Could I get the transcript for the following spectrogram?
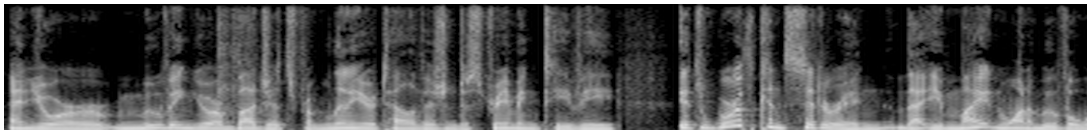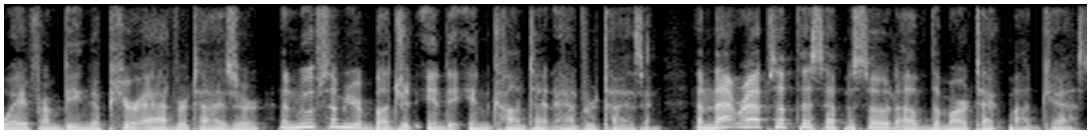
and you're moving your budgets from linear television to streaming TV, it's worth considering that you might want to move away from being a pure advertiser and move some of your budget into in content advertising. And that wraps up this episode of the Martech Podcast.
